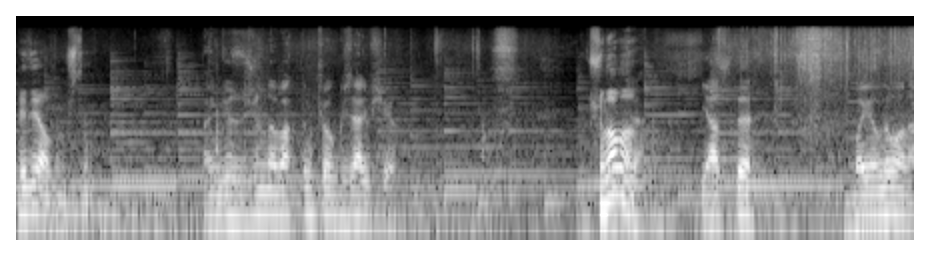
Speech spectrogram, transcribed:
Hediye aldım işte. Ben göz ucuna baktım çok güzel bir şey o. Şuna mı? Güzel. Yastığı. Bayıldım ona.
